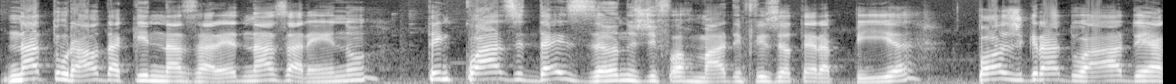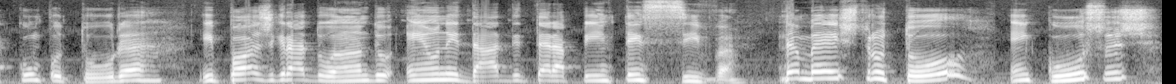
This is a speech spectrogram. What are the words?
natural daqui de Nazaré, nazareno, tem quase 10 anos de formado em fisioterapia pós-graduado em acupuntura e pós-graduando em unidade de terapia intensiva. Também é instrutor em cursos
